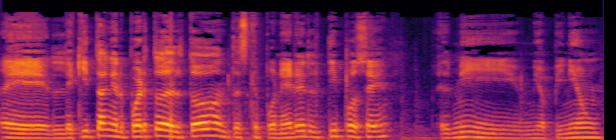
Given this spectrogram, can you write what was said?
le quitan el puerto del todo antes que poner el tipo C. Es mi, mi opinión.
